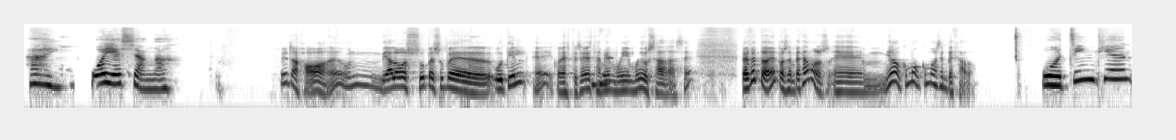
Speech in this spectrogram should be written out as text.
哎，我也想啊。非常好啊，un diálogo super super útil con expresiones también muy muy usadas。Perfecto, ¿eh? pues empezamos. Eh, Miao, ¿cómo, ¿cómo has empezado? 我今天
